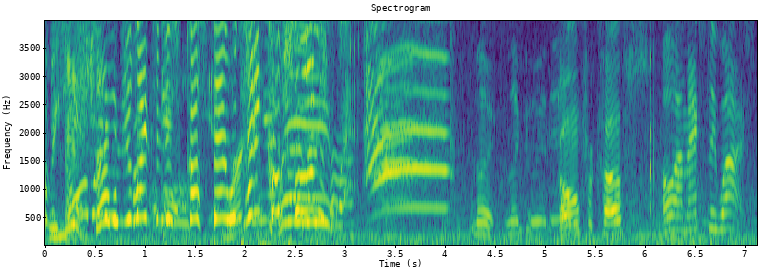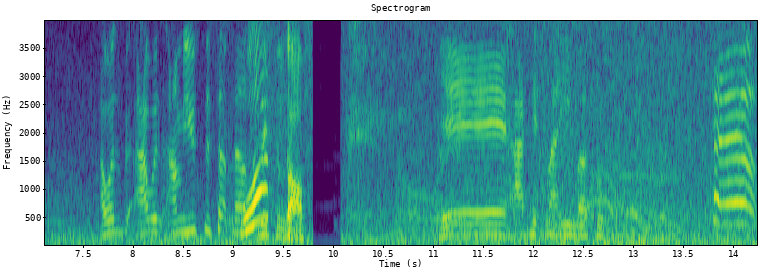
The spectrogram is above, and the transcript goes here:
over here, sir. Would you like to discuss that with handcuffs on? Ah! Look, look who it is. Going for cuffs. Oh, I'm actually washed. I was, I was, I'm used to something else What recently. the f Yeah, I hit my E muscle. Help!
